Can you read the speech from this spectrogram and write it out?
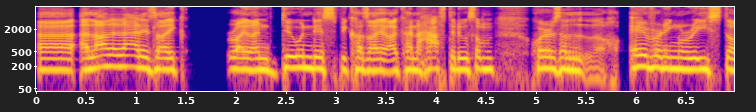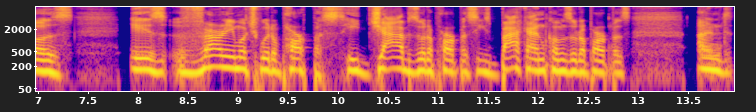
Uh, a lot of that is like right, I'm doing this because I, I kind of have to do something. Whereas a, everything Rhys does is very much with a purpose. He jabs with a purpose. His backhand comes with a purpose. And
